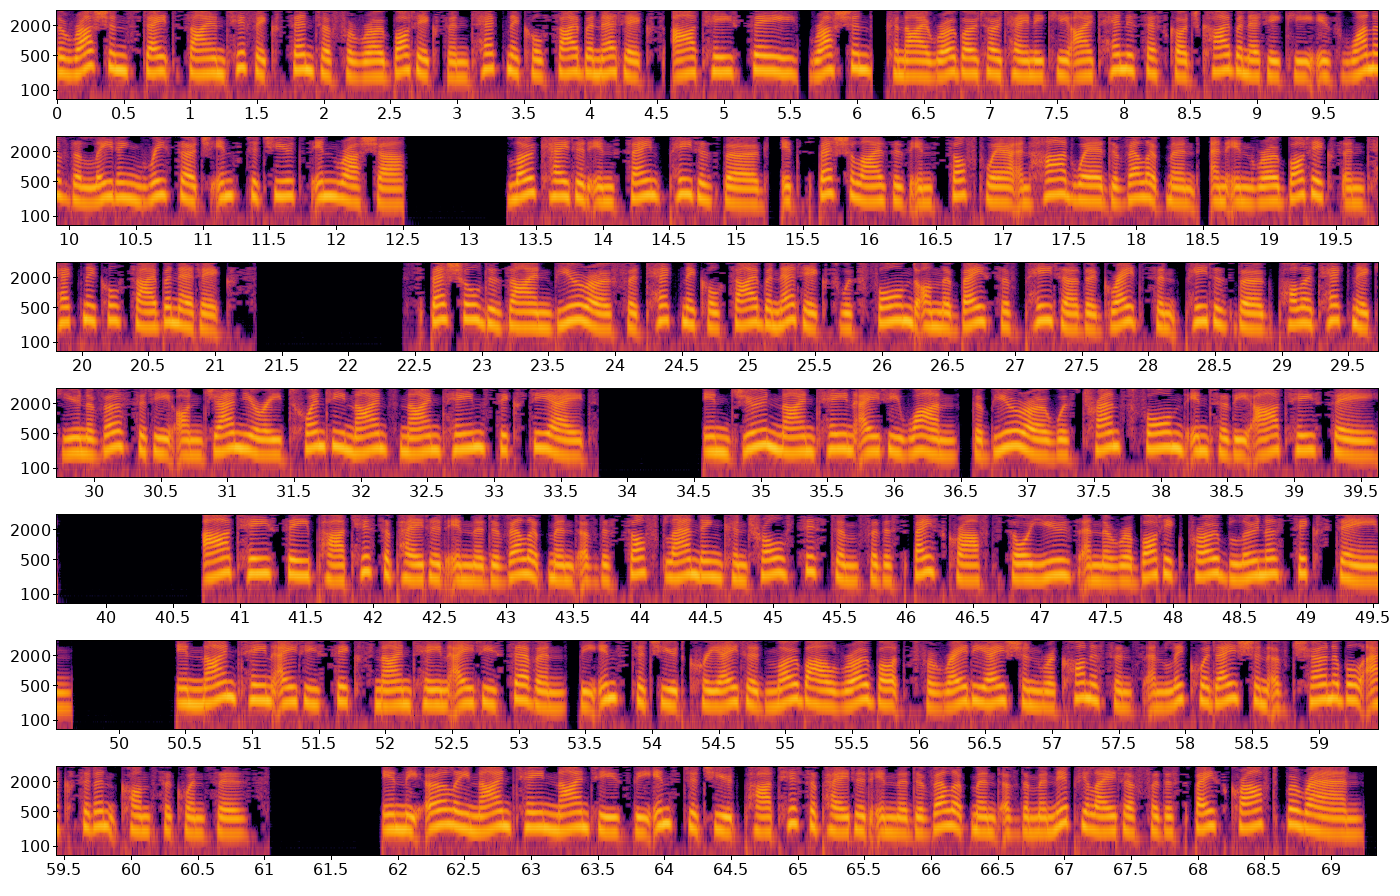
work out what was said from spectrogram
The Russian State Scientific Center for Robotics and Technical Cybernetics RTC, Russian, Kanai Robototeniki i Tenniseskoj Kybernetiki is one of the leading research institutes in Russia. Located in St. Petersburg, it specializes in software and hardware development, and in robotics and technical cybernetics. Special Design Bureau for Technical Cybernetics was formed on the base of Peter the Great St. Petersburg Polytechnic University on January 29, 1968. In June 1981, the Bureau was transformed into the RTC. RTC participated in the development of the soft landing control system for the spacecraft Soyuz and the robotic probe Luna 16. In 1986–1987, the institute created mobile robots for radiation reconnaissance and liquidation of Chernobyl accident consequences. In the early 1990s the institute participated in the development of the manipulator for the spacecraft Buran.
